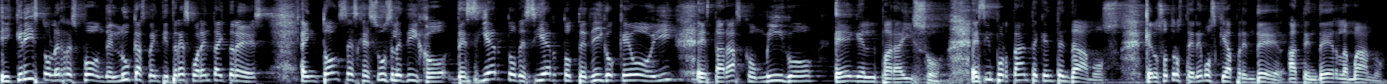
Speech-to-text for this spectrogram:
Y Cristo le responde en Lucas 23, 43, entonces Jesús le dijo, de cierto, de cierto te digo que hoy estarás conmigo en el paraíso. Es importante que entendamos que nosotros tenemos que aprender a tender la mano,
